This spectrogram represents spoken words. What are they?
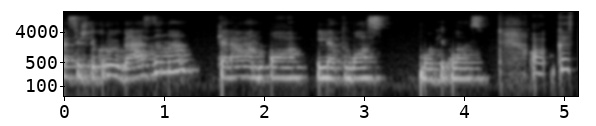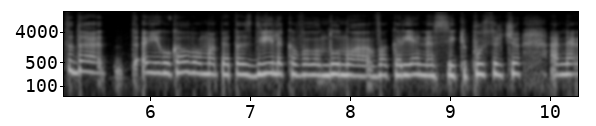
kas iš tikrųjų gąsdina keliaujant po lietuvos mokyklas. O kas tada, jeigu kalbam apie tas 12 valandų nuo vakarienės iki pusryčių, ar ne,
